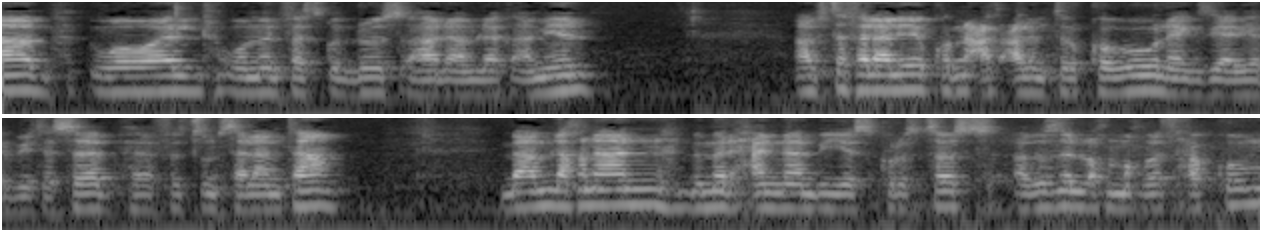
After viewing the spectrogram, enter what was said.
አብ ወወልድ ወመንፈስ ቅዱስ አሐድ አምላክ አሜን። ኣብ ዝተፈላለየ ኩርናዓት ዓለም ትርከቡ ናይ እግዚኣብሔር ቤተሰብ ፍጹም ሰላምታ ብኣምላኽናን ብመድሓኒናን ብኢየሱስ ክርስቶስ ኣብዚ ዘለኹም መክበፅሓኩም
